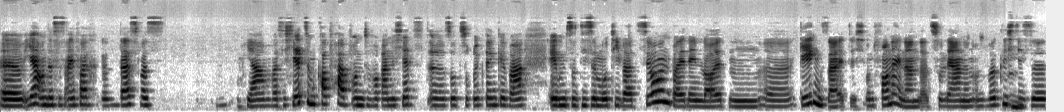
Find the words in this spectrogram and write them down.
Äh, ja, und das ist einfach äh, das, was ja, was ich jetzt im Kopf habe und woran ich jetzt äh, so zurückdenke, war eben so diese Motivation bei den Leuten äh, gegenseitig und voneinander zu lernen und wirklich mhm. diese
